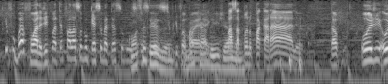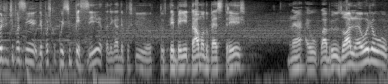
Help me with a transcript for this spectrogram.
Porque fanboy é foda, a gente pode até falar sobre um cast sobre até sobre, Com sobre esse- certeza. esse tipo de Tá fanboy, né? marcado aí já, Passa né? pano pra caralho tal. Hoje, hoje, tipo assim, depois que eu conheci o PC, tá ligado? Depois que eu peguei trauma do PS3, né? Eu abri os olhos, né? Hoje eu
